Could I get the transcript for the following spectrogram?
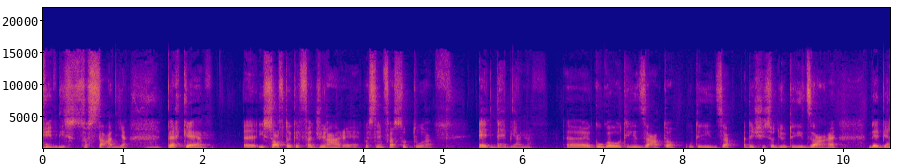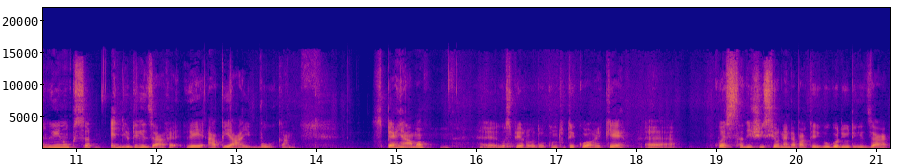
di sto Stadia? Perché eh, il software che fa girare questa infrastruttura è Debian. Eh, Google ha utilizzato, utilizza, ha deciso di utilizzare Debian Linux e di utilizzare le API Vulkan. Speriamo, eh, lo spero con tutto il cuore, che eh, questa decisione da parte di Google di utilizzare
